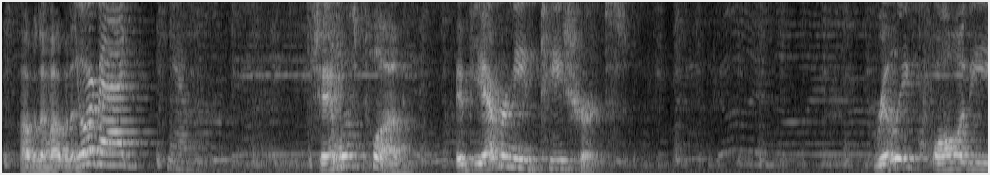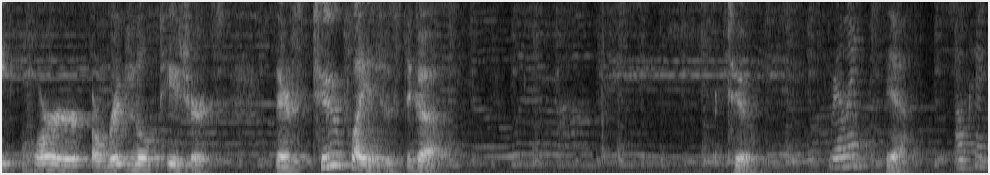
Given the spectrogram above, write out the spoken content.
Hubbada hubbada. You're bad. Yeah. Shameless plug. If you ever need t-shirts, really quality horror original t-shirts, there's two places to go. Two. Really? Yeah. Okay.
